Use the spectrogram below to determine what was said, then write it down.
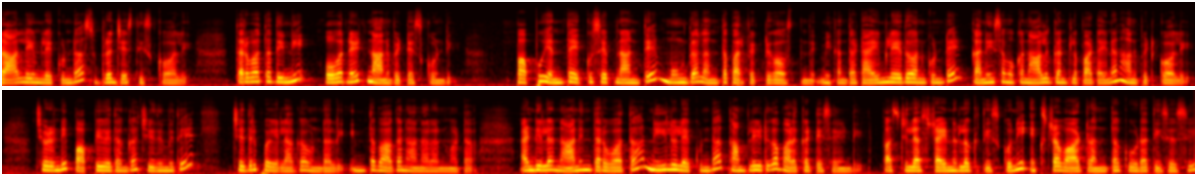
రాళ్ళు ఏం లేకుండా శుభ్రం చేసి తీసుకోవాలి. తర్వాత దీన్ని ఓవర్ నైట్ నానబెట్టేసుకోండి. పప్పు ఎంత ఎక్కువసేపు నానితే మూంగ్ దాల్ అంత పర్ఫెక్ట్గా వస్తుంది. మీకు అంత టైం లేదు అనుకుంటే కనీసం ఒక నాలుగు గంటల పాటు అయినా నానబెట్టుకోవాలి. చూడండి పప్పు ఈ విధంగా చిదిమితే చెదిరిపోయేలాగా ఉండాలి. ఇంత బాగా నానాలన్నమాట. అండ్ ఇలా నానిన తర్వాత నీళ్ళు లేకుండా కంప్లీట్గా వడకట్టేసేయండి. ఫస్ట్ ఇలా స్ట్రైనర్లోకి తీసుకొని ఎక్స్ట్రా వాటర్ అంతా కూడా తీసేసి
